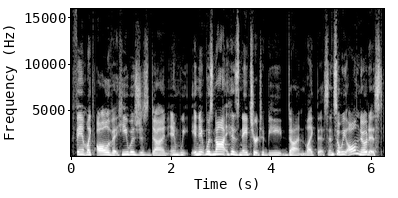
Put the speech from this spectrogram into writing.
fam, like all of it. He was just done, and we and it was not his nature to be done like this. And so we all noticed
